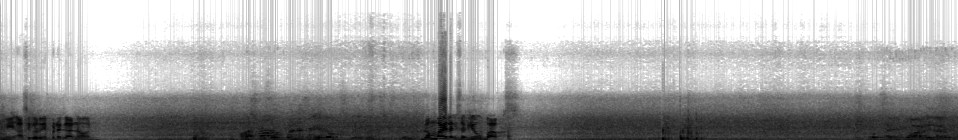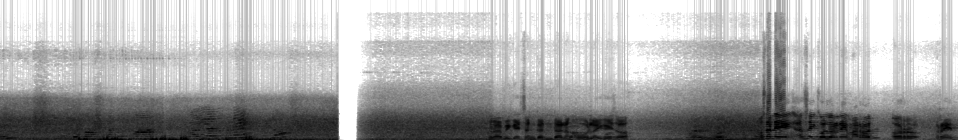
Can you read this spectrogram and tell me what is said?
Hindi, ah, siguro ni padaganon. Mas gusto pa na sa Aerox, kaya 160. Gamay lagi sa gearbox. Sa kuha nila. Grabe guys, ang ganda ng kulay guys oh. Masa ni, ang sa color ni maroon or red?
